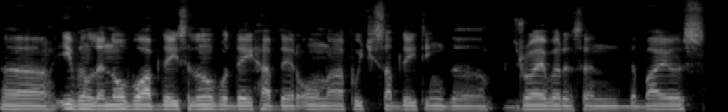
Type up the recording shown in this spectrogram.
uh, even Lenovo updates. Lenovo, they have their own app which is updating the drivers and the BIOS.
